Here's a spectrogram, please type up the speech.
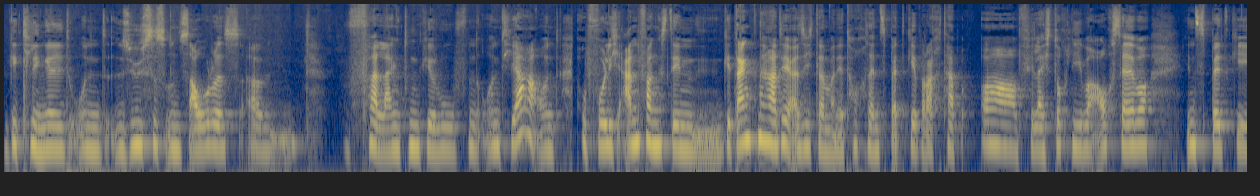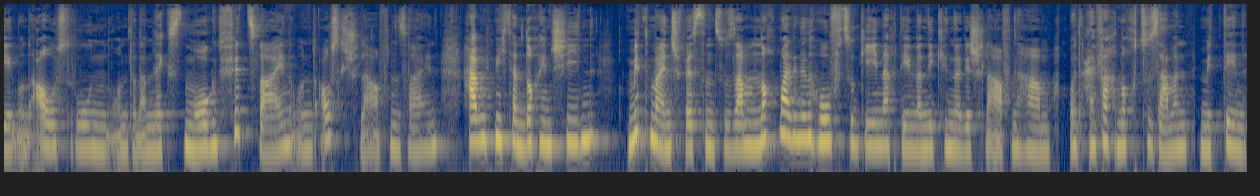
geklingelt und Süßes und Saures ähm, verlangt und gerufen. Und ja, und obwohl ich anfangs den Gedanken hatte, als ich dann meine Tochter ins Bett gebracht habe, oh, vielleicht doch lieber auch selber ins Bett gehen und ausruhen und dann am nächsten Morgen fit sein und ausgeschlafen sein, habe ich mich dann doch entschieden, mit meinen Schwestern zusammen nochmal in den Hof zu gehen, nachdem dann die Kinder geschlafen haben und einfach noch zusammen mit den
